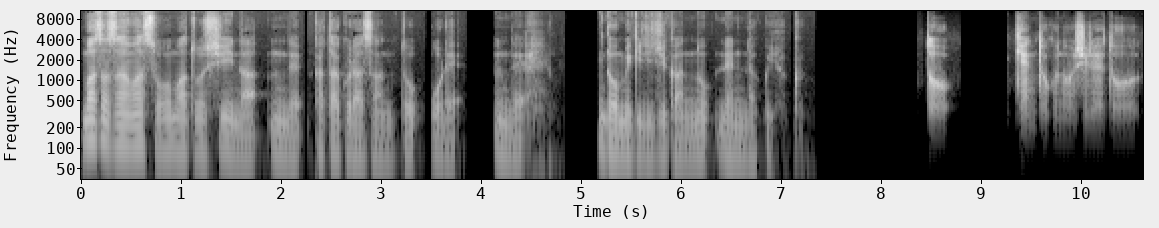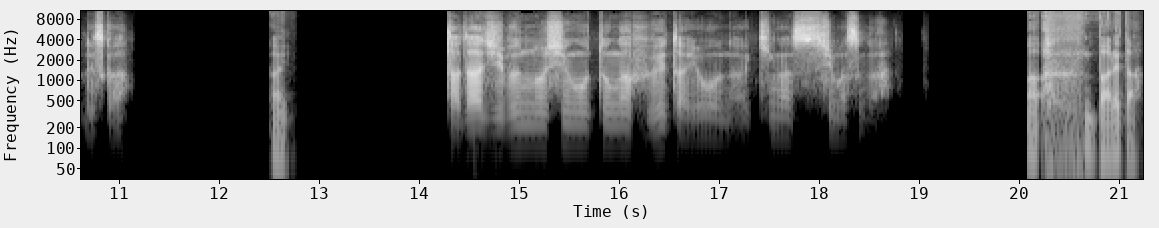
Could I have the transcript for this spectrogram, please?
マサさんは相馬と椎名、んで片倉さんと俺、んで同盟理事官の連絡役。あ。と、健徳の司令塔ですか？はい。ただ自分の仕事が増えたような気がしますが。あ、バレた。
